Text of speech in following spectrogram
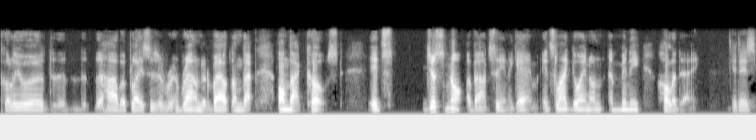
Collioure, the, the, harbour places around and about on that on that coast, it's just not about seeing a game. It's like going on a mini holiday. It is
